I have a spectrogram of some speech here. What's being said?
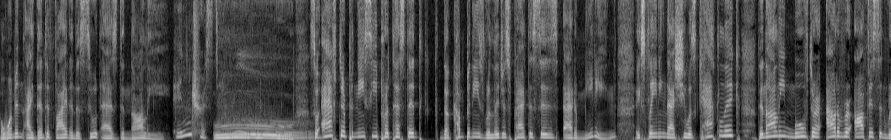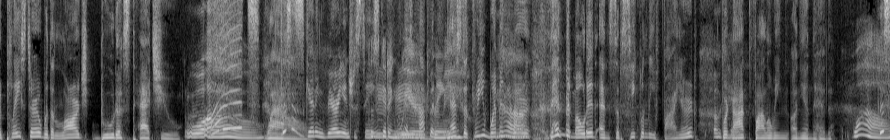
a woman identified in the suit as Denali. Interesting. Ooh. So after Pennisi protested the company's religious practices at a meeting, explaining that she was Catholic, Denali moved her out of her office and replaced her with a large Buddha statue. What? Oh. Wow. This is getting very interesting. This is getting What is weird happening? Yes, the three women Yeah. were then demoted and subsequently fired for not following Onion Head. Wow. This is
